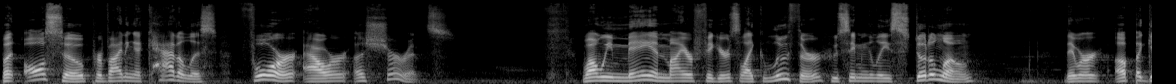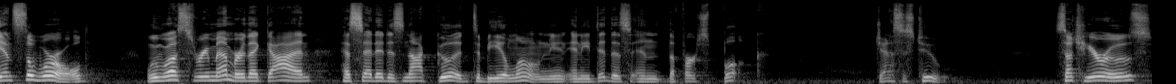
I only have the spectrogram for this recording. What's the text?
but also providing a catalyst for our assurance. While we may admire figures like Luther, who seemingly stood alone, they were up against the world, we must remember that God has said it is not good to be alone. And he did this in the first book, Genesis 2. Such heroes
